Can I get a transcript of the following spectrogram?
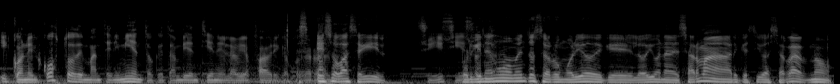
y con el costo de mantenimiento que también tiene la biofábrica. Eso va a seguir. Sí, sí. Porque en algún momento se rumoreó de que lo iban a desarmar, que se iba a cerrar, ¿no?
